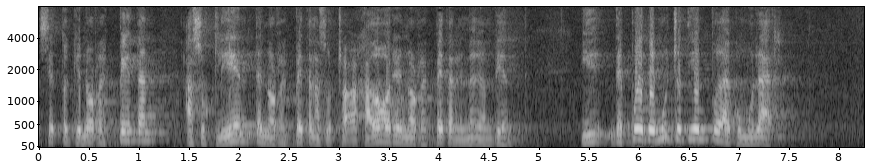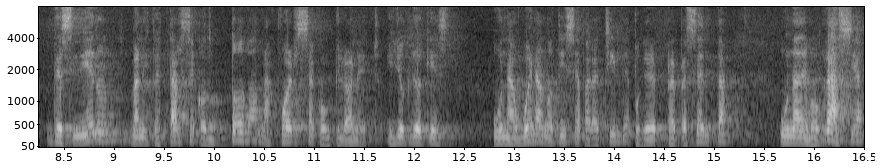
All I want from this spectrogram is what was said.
¿cierto? que no respetan a sus clientes, no respetan a sus trabajadores, no respetan el medio ambiente. Y después de mucho tiempo de acumular, decidieron manifestarse con toda la fuerza con que lo han hecho. Y yo creo que es una buena noticia para Chile porque representa una democracia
